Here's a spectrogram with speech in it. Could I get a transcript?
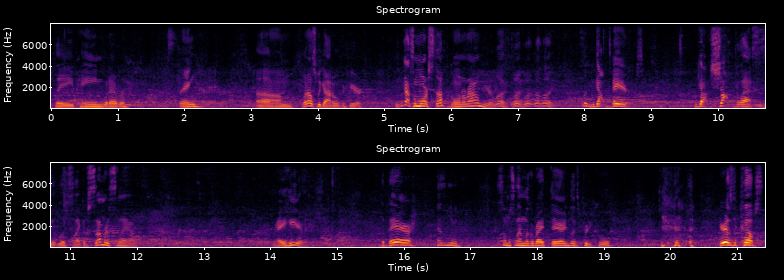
play pain whatever thing. Um, what else we got over here? We got some more stuff going around here. Look, look, look, look, look. Look, we got bears. We got shot glasses, it looks like, of SummerSlam. Right here. The bear has a little SummerSlam logo right there. He looks pretty cool. Here's the cups,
